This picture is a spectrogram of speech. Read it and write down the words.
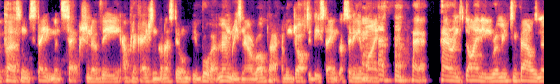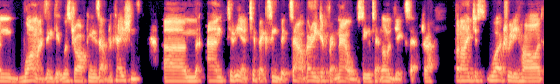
the personal statement section of the application. God, I still you brought back memories now, Rob, having drafted these statements. I was sitting in my parents' dining room in 2001, I think it was, drafting these applications. Um, and to, you know, Tipp-Exed bits out, very different now, obviously, with technology, etc. But I just worked really hard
